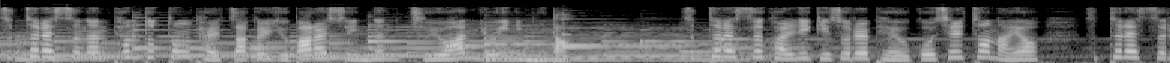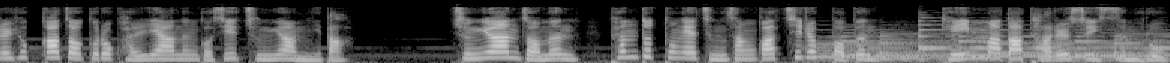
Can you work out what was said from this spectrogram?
스트레스는 편두통 발작을 유발할 수 있는 주요한 요인입니다. 스트레스 관리 기술을 배우고 실천하여 스트레스를 효과적으로 관리하는 것이 중요합니다. 중요한 점은 편두통의 증상과 치료법은 개인마다 다를 수 있으므로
